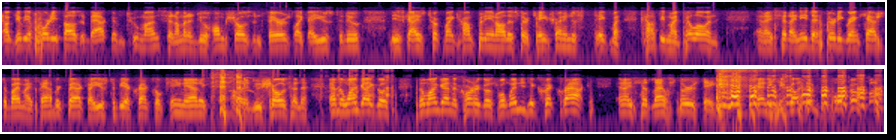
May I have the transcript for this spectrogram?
I'll give you forty thousand back in two months, and I'm going to do home shows and fairs like I used to do. These guys took my company and all this. They're t- trying to take my copy my pillow, and and I said I need that thirty grand cash to buy my fabric back. I used to be a crack cocaine addict. I'm going to do shows, and the, and the one guy goes, the one guy in the corner goes, well, when did you quit crack? And I said last Thursday, and he goes, four of them,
